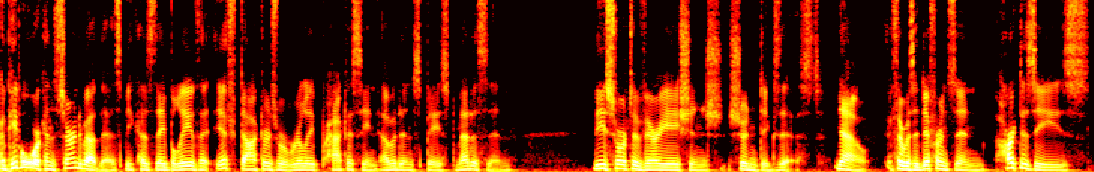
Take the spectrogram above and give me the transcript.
and people were concerned about this because they believed that if doctors were really practicing evidence-based medicine, these sorts of variations sh shouldn't exist. Now, if there was a difference in heart disease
